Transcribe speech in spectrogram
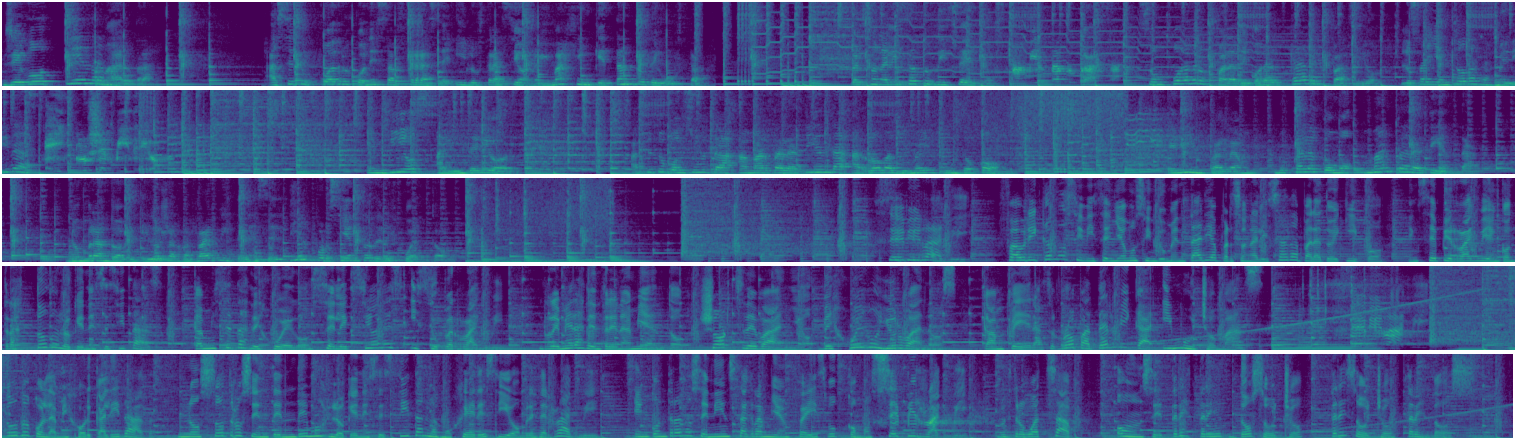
Llegó Tienda Marta. Hacé tus cuadros con esa frase, ilustración o imagen que tanto te gusta. Personaliza tus diseños. Ambienta tu casa. Son cuadros para decorar cada espacio. Los hay en todas las medidas e incluyen vidrio. Envíos al interior. Hacé tu consulta a martalatienda.com. En Instagram, búscala como Marta la Tienda. Nombrando a 22 Yardas Rugby tenés el 10% de descuento. Cepi Rugby. Fabricamos y diseñamos indumentaria personalizada para tu equipo. En Cepi Rugby encontrás todo lo que necesitas. Camisetas de juego, selecciones y super rugby. Remeras de entrenamiento, shorts de baño, de juego y urbanos, camperas, ropa térmica y mucho más. Todo con la mejor calidad. Nosotros entendemos lo que necesitan las mujeres y hombres del rugby. Encontranos en Instagram y en Facebook como Cepi Rugby. Nuestro WhatsApp 11 33 28 38 32.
